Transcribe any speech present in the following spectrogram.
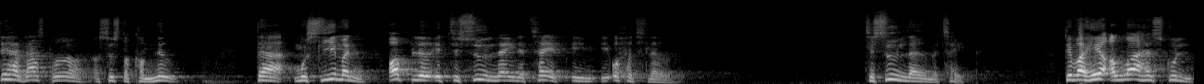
Det her vers, brødre og søstre, kom ned, da muslimerne oplevede et tilsyneladende tab i, i Uhud-slaget. Tilsyneladende tab. Det var her Allah han skulle.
